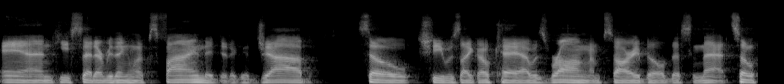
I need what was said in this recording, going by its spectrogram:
and he said everything looks fine. They did a good job. So she was like, okay, I was wrong. I'm sorry, Bill, this and that. So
